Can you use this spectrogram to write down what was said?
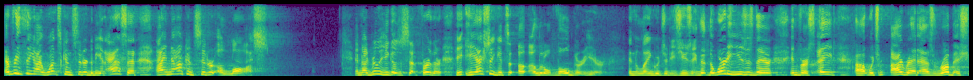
everything I once considered to be an asset, I now consider a loss. And really, he goes a step further. He, he actually gets a, a little vulgar here in the language that he's using. The, the word he uses there in verse 8, uh, which I read as rubbish,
